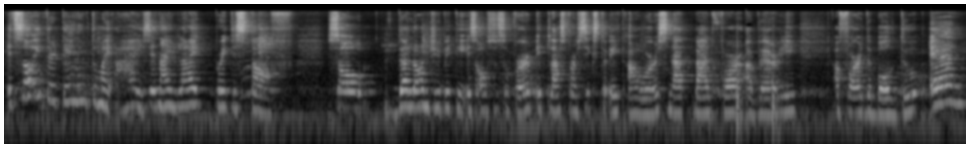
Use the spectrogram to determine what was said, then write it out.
it's so entertaining to my eyes and I like pretty stuff. So, the longevity is also superb. It lasts for 6 to 8 hours. Not bad for a very affordable dupe. And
